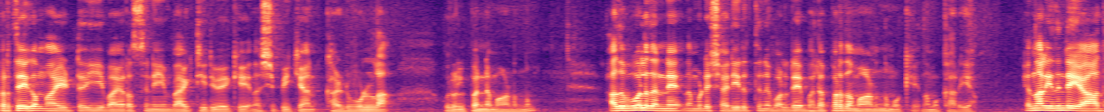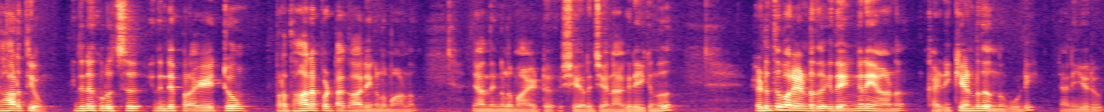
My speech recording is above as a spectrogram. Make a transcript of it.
പ്രത്യേകമായിട്ട് ഈ വൈറസിനെയും ബാക്ടീരിയയൊക്കെ നശിപ്പിക്കാൻ കഴിവുള്ള ഒരു ഉൽപ്പന്നമാണെന്നും അതുപോലെ തന്നെ നമ്മുടെ ശരീരത്തിന് വളരെ ഫലപ്രദമാണെന്നുമൊക്കെ നമുക്കറിയാം. എന്നാൽ ഇതിന്റെ യാഥാർത്ഥ്യവും ഇതിനെക്കുറിച്ച് ഇതിന്റെ ഏറ്റവും പ്രധാനപ്പെട്ട കാര്യങ്ങളുമാണ് ഞാൻ നിങ്ങളുമായിട്ട് ഷെയർ ചെയ്യാൻ ആഗ്രഹിക്കുന്നത്. എടുത്തു പറയേണ്ടത് ഇതെങ്ങനെയാണ് കഴിക്കേണ്ടതെന്ന് കൂടി ഞാൻ ഈ ഒരു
